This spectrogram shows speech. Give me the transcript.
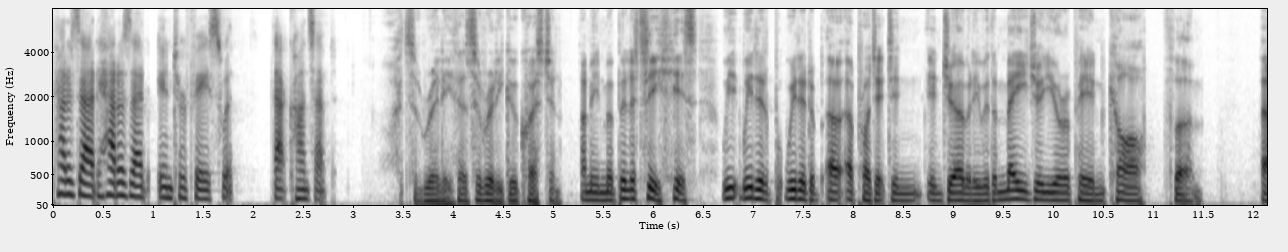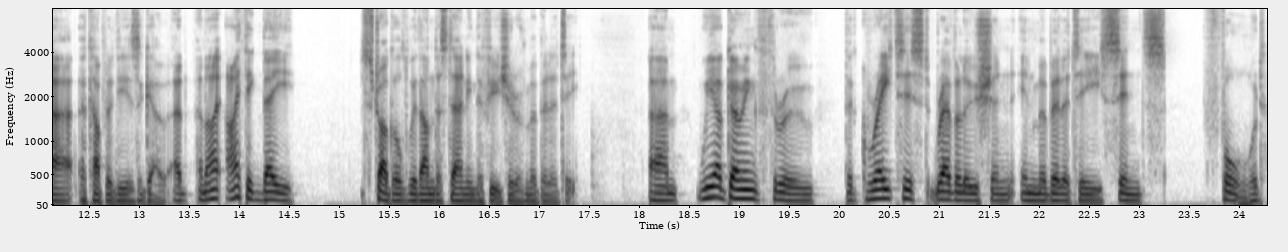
How does that how does that interface with that concept? That's a really that's a really good question. I mean, mobility is we, we did we did a, a project in, in Germany with a major European car firm uh, a couple of years ago, and, and I, I think they struggled with understanding the future of mobility. Um, we are going through the greatest revolution in mobility since Ford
